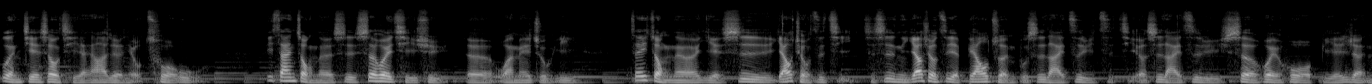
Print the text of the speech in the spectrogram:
不能接受其他人有错误。第三种呢是社会期许的完美主义。这一种呢，也是要求自己，只是你要求自己的标准不是来自于自己，而是来自于社会或别人。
